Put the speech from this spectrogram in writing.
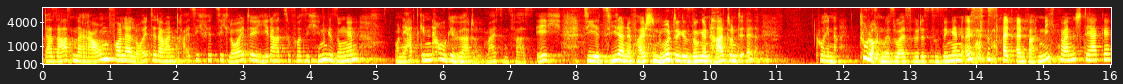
da saß ein Raum voller Leute, da waren 30, 40 Leute, jeder hat so vor sich hingesungen und er hat genau gehört und meistens war es ich, die jetzt wieder eine falsche Note gesungen hat und äh, Corinna, tu doch nur so, als würdest du singen. Es ist halt einfach nicht meine Stärke.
